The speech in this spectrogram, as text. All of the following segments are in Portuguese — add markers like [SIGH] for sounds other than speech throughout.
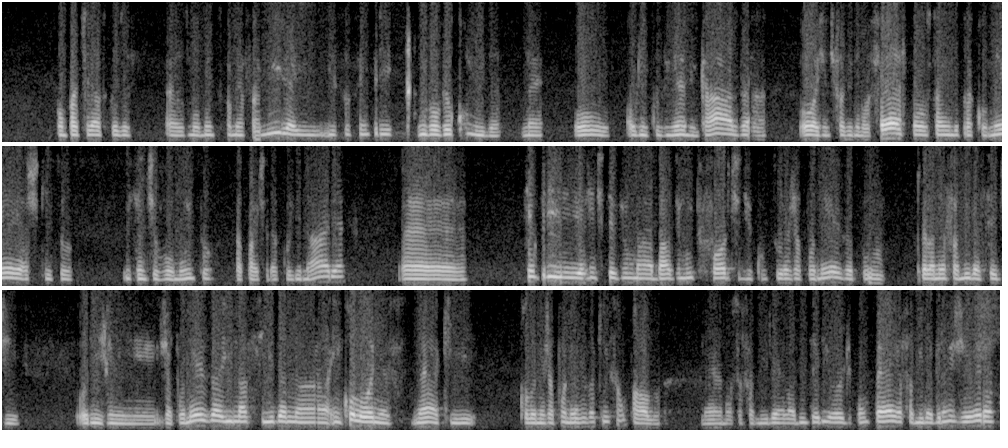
compartilhar as coisas, eh, os momentos com a minha família e isso sempre envolveu comida, né, ou alguém cozinhando em casa, ou a gente fazendo uma festa, ou saindo para comer. Acho que isso incentivou muito essa parte da culinária. É, sempre a gente teve uma base muito forte de cultura japonesa, por, pela minha família ser de origem japonesa e nascida na, em colônias, né, aqui, colônias japonesas aqui em São Paulo. Né? Nossa família é lá do interior de Pompeia, família granjeira,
